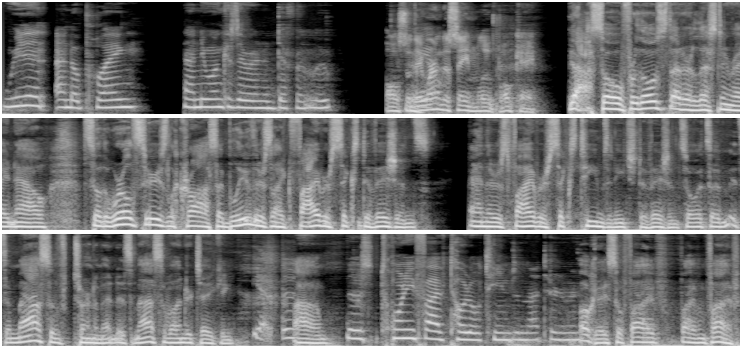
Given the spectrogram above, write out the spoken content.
we didn't end up playing 91 because they were in a different loop. Oh, so they were in the same loop. Okay. Yeah. So for those that are listening right now, so the World Series lacrosse, I believe there's like five or six divisions, and there's five or six teams in each division. So it's a it's a massive tournament. It's a massive undertaking. Yeah, there's, Um, there's 25 total teams in that tournament. okay, so five, five and five.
